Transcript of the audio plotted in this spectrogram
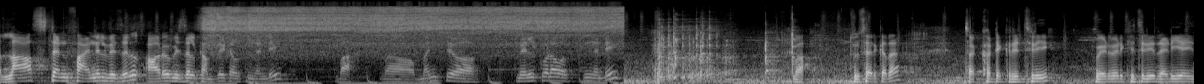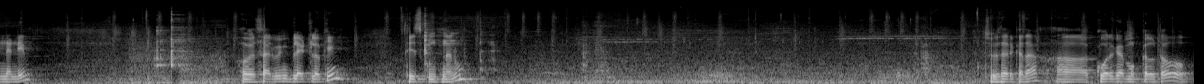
లాస్ట్ అండ్ ఫైనల్ విజిల్ ఆరో విజిల్ కంప్లీట్ అవుతుందండి. బా మంచి స్మెల్ కూడా వస్తుందండి. బా చూసారు కదా? చక్కటి కిచిడి వేడివేడి కిచిడి రెడీ అయిందండి. సర్వింగ్ ప్లేట్లోకి తీసుకుంటున్నాను. చూసారు కదా? కూరగాయ ముక్కలతో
